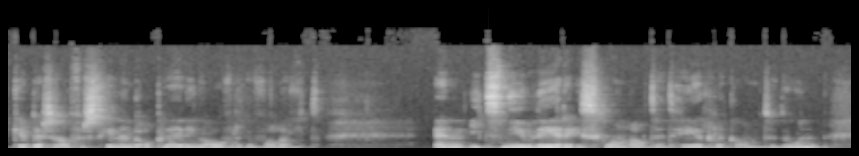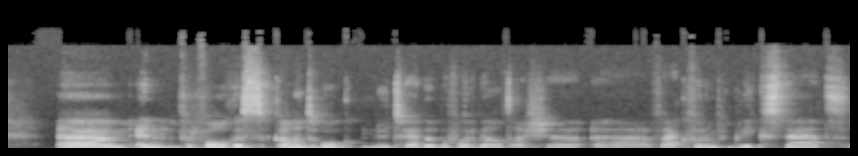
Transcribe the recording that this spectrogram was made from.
Ik heb daar zelf verschillende opleidingen over gevolgd. En iets nieuw leren is gewoon altijd heerlijk om te doen. Um, en vervolgens kan het ook nut hebben, bijvoorbeeld als je uh, vaak voor een publiek staat,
